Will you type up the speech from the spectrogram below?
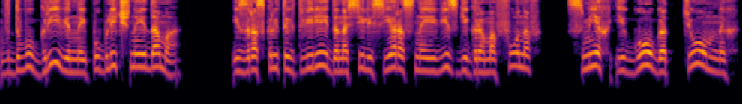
в двугривенные публичные дома. Из раскрытых дверей доносились яростные визги граммофонов, смех и гогот темных,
